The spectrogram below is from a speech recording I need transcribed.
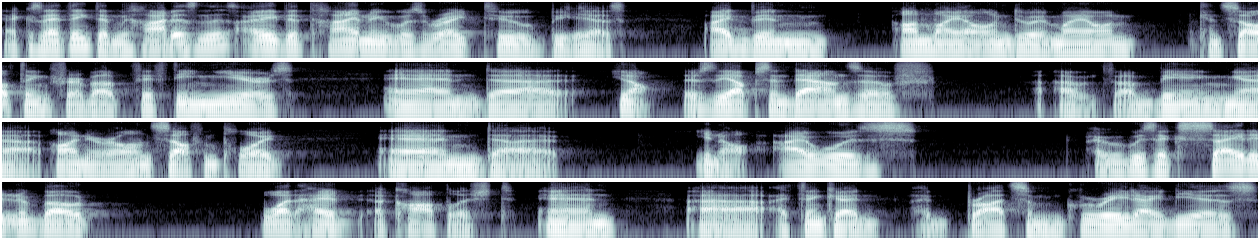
Because I think that the business. I think the timing was right too, because I'd been on my own doing my own consulting for about 15 years, and uh, you know, there's the ups and downs of of, of being uh, on your own, self-employed, and uh, you know, I was I was excited about what I had accomplished, and uh, I think I'd, I'd brought some great ideas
